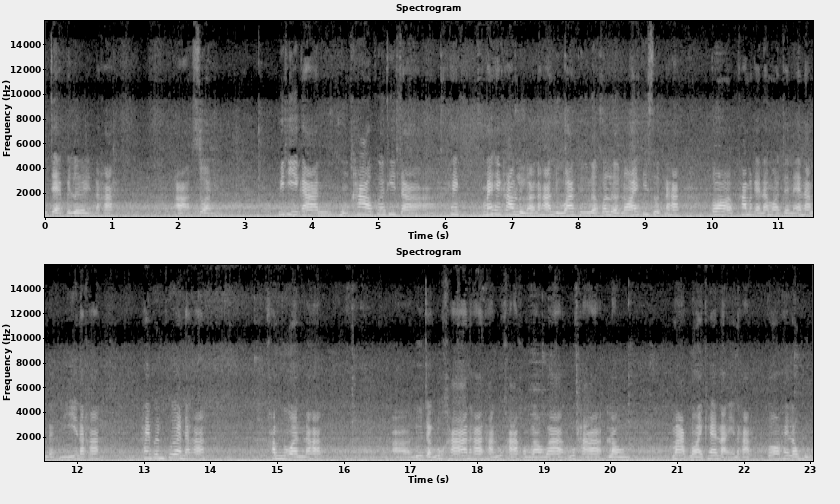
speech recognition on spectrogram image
ำแจกไปเลยนะคะส่วน วิธีการหุงข้าวเพื่อที่จะให้ไม่ให้ข้าวเหลือนะคะ หรือว่าถึงเหลือก็เหลือน้อยที่สุดนะคะ ก็ข้าวมันไก่น้ำมอจะแนะนำแบบนี้นะคะ ให้เพื่อนๆนะคะคำนวณนะคะดูจากลูกค้านะคะ ฐานลูกค้าของเราว่าลูกค้าเรามากน้อยแค่ไหนนะคะ ก็ให้เราหุง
